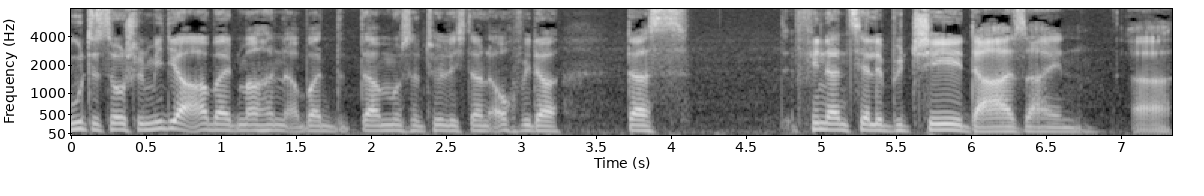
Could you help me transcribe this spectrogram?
gute Social Media Arbeit machen, aber da muss natürlich dann auch wieder das finanzielle Budget da sein. Äh,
